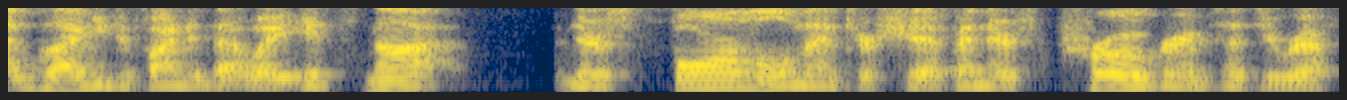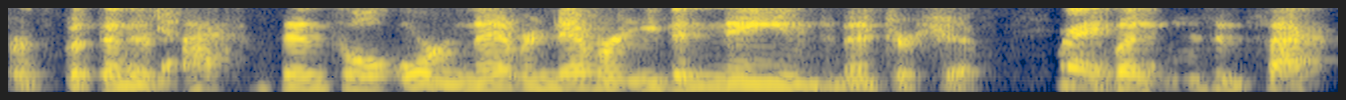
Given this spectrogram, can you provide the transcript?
I'm glad you defined it that way. It's not there's formal mentorship and there's programs as you referenced, but then there's yeah. accidental or never never even named mentorship. Right. But it is in fact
